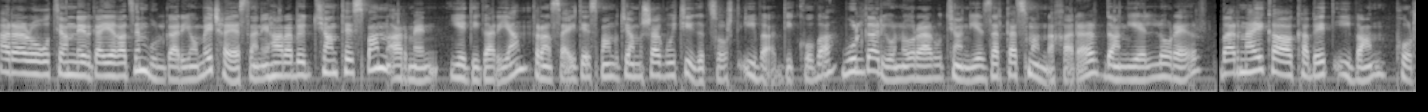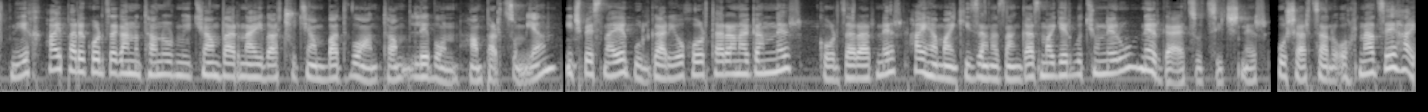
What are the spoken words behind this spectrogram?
Արարողության ներկա եղած են Բուլղարիո մեջ Հայաստանի Հանրապետության տեսփան Արմեն Եդիգարյան, Ֆրանսիայի տեսփանության մշակույթի գծորդ Իվա Դիկովա, Բուլղարիո նորարարության եզրակացման նախարար Դանիել Լորեր, Վարնայի քաղաքապետ Իվան Պորտնիխ, հայ բարեգործական ընդհանուր միության Վարնայի վարչության բատվո անդամ Լևոն Համբարձումյան, ինչպես նաև Բուլղարիո խորհրդարանականներ, գործարարներ, հայ համայնքի զանազան գազམ་ագերբություններու ներկայացուցիչներ։ Հուշարձանը օրնած է հայ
